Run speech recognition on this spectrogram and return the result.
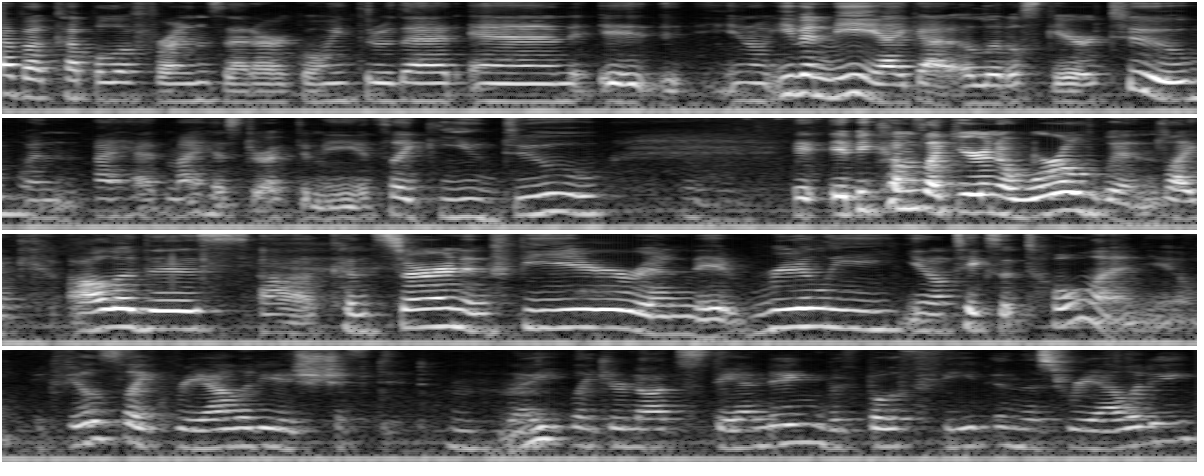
have a couple of friends that are going through that, and it- you know, even me, I got a little scared too when I had my hysterectomy. It's like you do it, it becomes like you're in a whirlwind like all of this uh, concern and fear and it really you know takes a toll on you It feels like reality is shifted, Mhm. right? Like you're not standing with both feet in this reality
